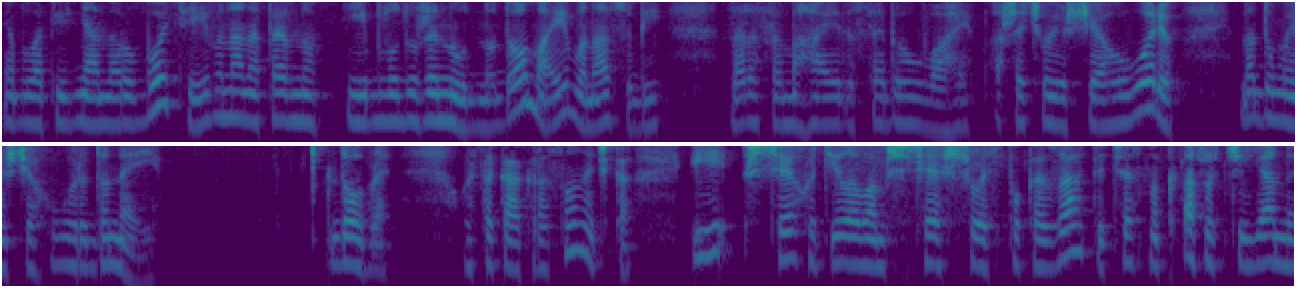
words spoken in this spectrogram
Я була півдня на роботі, і вона, напевно, їй було дуже нудно вдома, і вона собі зараз вимагає до себе уваги. А ще чує, що я говорю, вона думає, що я говорю до неї. Добре, ось така красунечка. І ще хотіла вам ще щось показати. Чесно кажучи, я не,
